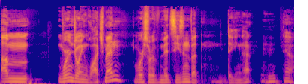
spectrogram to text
Um, we're enjoying Watchmen. We're sort of mid-season, but digging that. Yeah.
